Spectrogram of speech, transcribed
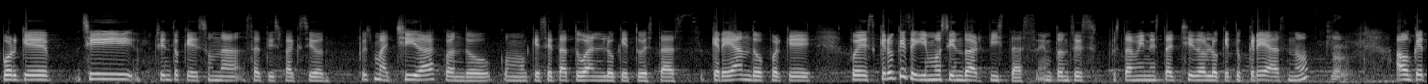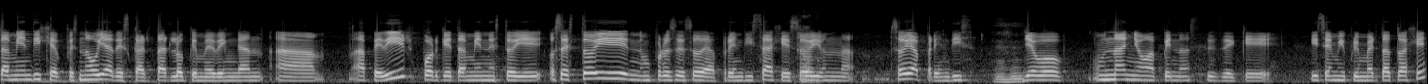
porque sí siento que es una satisfacción pues más chida cuando como que se tatúan lo que tú estás creando, porque pues creo que seguimos siendo artistas, entonces pues también está chido lo que tú creas, ¿no? Claro. Aunque también dije, pues no voy a descartar lo que me vengan a, a pedir, porque también estoy, o sea, estoy en un proceso de aprendizaje, soy Claro. una, soy aprendiz, llevo un año apenas desde que hice mi primer tatuaje,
